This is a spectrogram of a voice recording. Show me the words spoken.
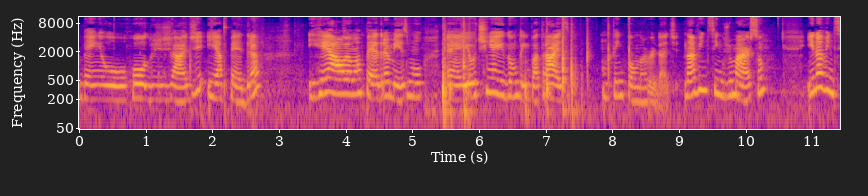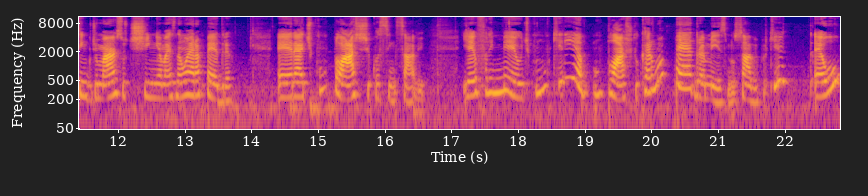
Vem o rolo de jade e a pedra. E real é uma pedra mesmo. É, eu tinha ido um tempo atrás, um tempão na verdade, na 25 de março. E na 25 de março tinha, mas não era pedra. Era tipo um plástico assim, sabe? E aí eu falei, meu, tipo, não queria um plástico, eu quero uma pedra mesmo, sabe? Porque é o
